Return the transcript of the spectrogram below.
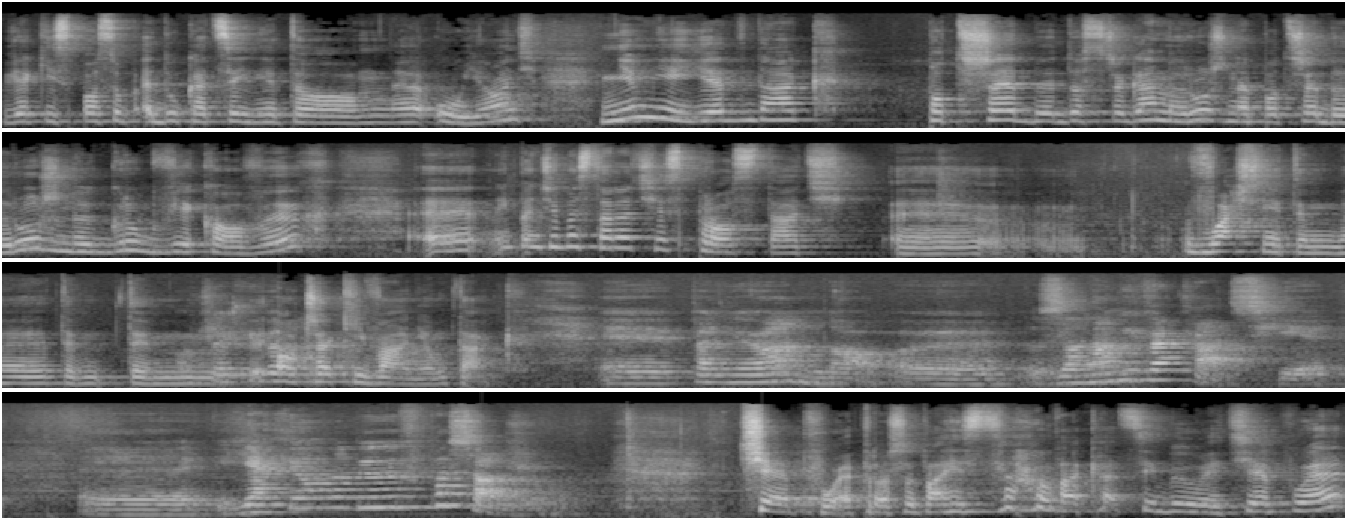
w jaki sposób edukacyjnie to e, ująć. Niemniej jednak potrzeby, dostrzegamy różne potrzeby różnych grup wiekowych e, i będziemy starać się sprostać e, właśnie tym, tym, tym oczekiwaniom. oczekiwaniom. Tak. Pani Joanno, za nami wakacje. E, jakie one były w pasażu? Ciepłe, proszę Państwa, wakacje były ciepłe,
